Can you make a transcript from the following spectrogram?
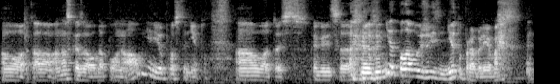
Вот. А она сказала, дополнила, а у меня ее просто нету. А, вот, то есть, как говорится, нет половой жизни, нету проблемы.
